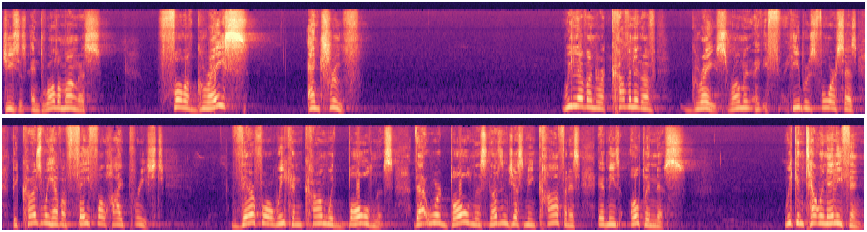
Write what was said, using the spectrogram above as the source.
Jesus, and dwelt among us, full of grace and truth. We live under a covenant of grace. Roman, Hebrews 4 says, because we have a faithful high priest, therefore we can come with boldness. That word boldness doesn't just mean confidence, it means openness. We can tell him anything.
